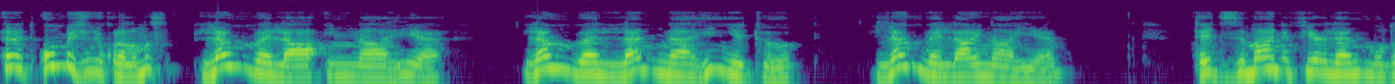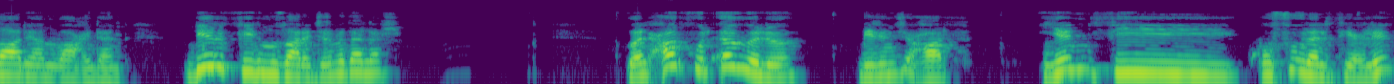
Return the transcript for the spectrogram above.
Evet 15. kuralımız lem ve la innahiye lem ve len nahiyetu lem ve la nahiye teczimani fiilen mudariyan vahiden bir fiil muzari cezmederler. Vel harful evvelü birinci harf yenfi husulel fiili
